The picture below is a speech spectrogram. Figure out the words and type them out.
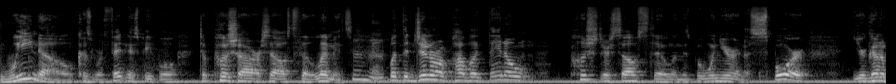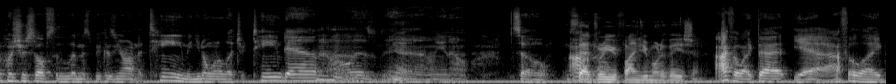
we know because we're fitness people to push ourselves to the limits. But the general public, they don't push themselves to their limits. But when you're in a sport, you're gonna push yourself to the limits because you're on a team and you don't want to let your team down and all this. You know, you know. So So that's know. where you find your motivation. I feel like that. Yeah, I feel like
